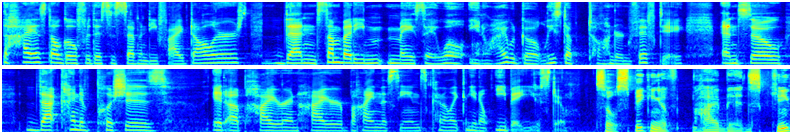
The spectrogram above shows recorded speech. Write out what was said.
the highest I'll go for this is $75, then somebody may say, well, you know, I would go at least up to 150. And so that kind of pushes it up higher and higher behind the scenes, kind of like, you know, eBay used to. So speaking of high bids, can you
